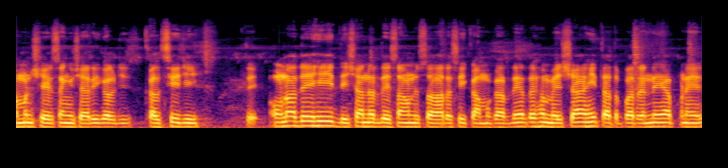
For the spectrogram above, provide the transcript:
ਅਮਨ ਸ਼ੇਰ ਸਿੰਘ ਸ਼ਹਿਰੀਗਲ ਜੀ, ਕਲਸੀ ਜੀ ਤੇ ਉਹਨਾਂ ਦੇ ਹੀ ਦਿਸ਼ਾ ਨਿਰਦੇਸ਼ਾਂ ਅਨੁਸਾਰ ਅਸੀਂ ਕੰਮ ਕਰਦੇ ਹਾਂ ਤੇ ਹਮੇਸ਼ਾ ਹੀ ਤਤਪਰ ਰਹਿੰਦੇ ਹਾਂ ਆਪਣੇ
